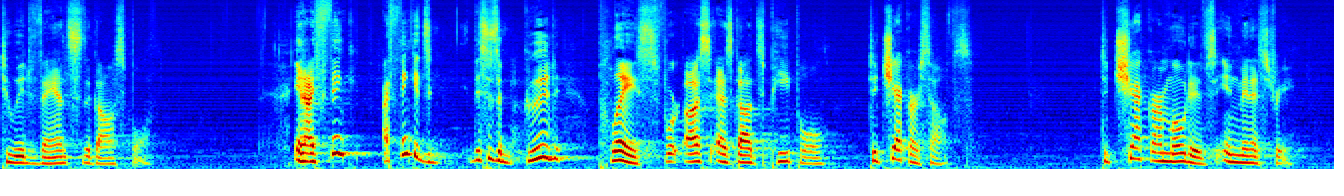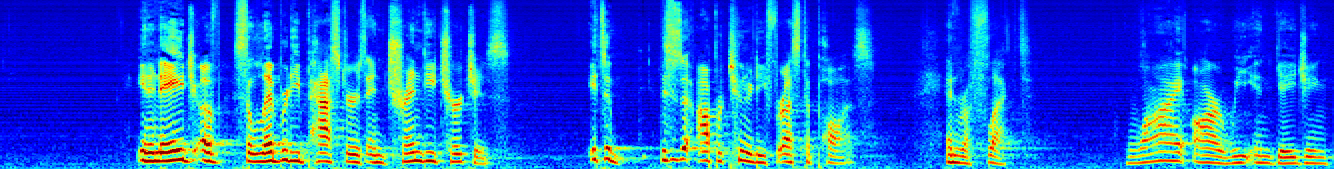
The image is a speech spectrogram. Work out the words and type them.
to advance the gospel. And I think, I think it's, this is a good place for us as God's people to check ourselves, to check our motives in ministry. In an age of celebrity pastors and trendy churches, it's a, this is an opportunity for us to pause and reflect. Why are we engaging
